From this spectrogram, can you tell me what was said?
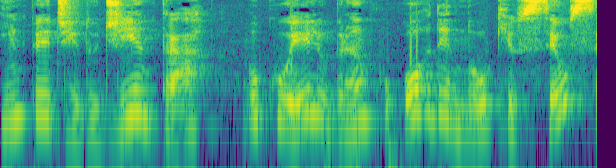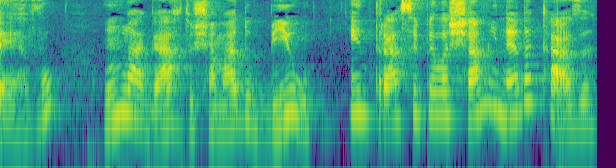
Impedido de entrar, o coelho branco ordenou que o seu servo, um lagarto chamado Bill, entrasse pela chaminé da casa,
